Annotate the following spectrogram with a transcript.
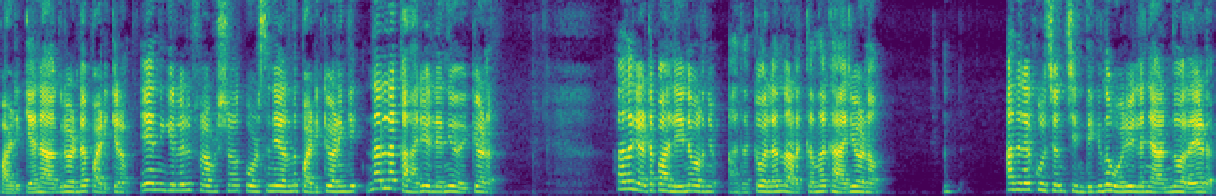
പഠിക്കാൻ ആഗ്രഹമുണ്ട് പഠിക്കണം. ഏതെങ്കിലും ഒരു പ്രൊഫഷണൽ കോഴ്സിന് ചേർന്ന് പഠിക്കുവാണെങ്കിൽ നല്ല കാര്യമല്ലേ? എന്ന് ചോദിക്കുകയാണ് അത് കേട്ടപ്പോൾ അലീന പറഞ്ഞു അതൊക്കെ വല്ല നടക്കുന്ന കാര്യമാണോ? അതിനെക്കുറിച്ചൊന്നും ചിന്തിക്കുന്ന പോലും ഇല്ല ഞാനെന്ന് പറയണം.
